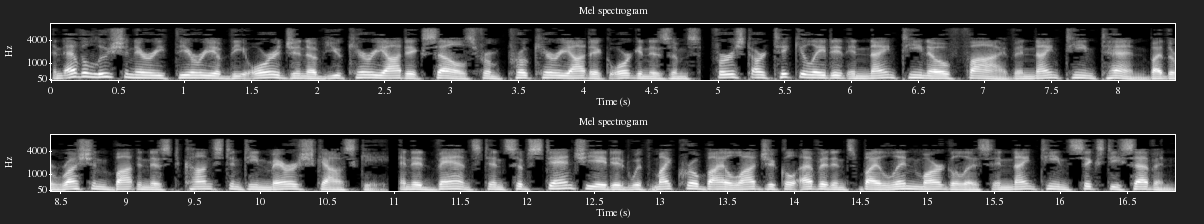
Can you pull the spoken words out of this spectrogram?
an evolutionary theory of the origin of eukaryotic cells from prokaryotic organisms, first articulated in 1905 and 1910 by the Russian botanist Konstantin Merezhkovsky, and advanced and substantiated with microbiological evidence by Lynn Margulis in 1967.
